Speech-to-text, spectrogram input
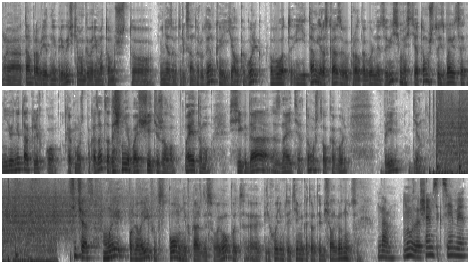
Э, там про вредные привычки мы говорим о том, что меня зовут Александр Руденко, и я алкоголик. Вот, и там я рассказываю про алкогольную зависимость и о том, что избавиться от нее не так легко, как может показаться, а точнее вообще тяжело. Поэтому всегда знайте о том, что алкоголь вреден. Сейчас мы, поговорив и вспомнив каждый свой опыт, э, переходим к той теме, которой ты обещала вернуться. Да, мы возвращаемся к теме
